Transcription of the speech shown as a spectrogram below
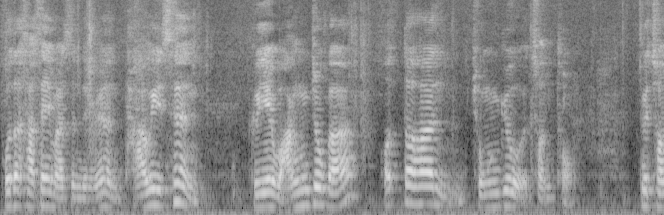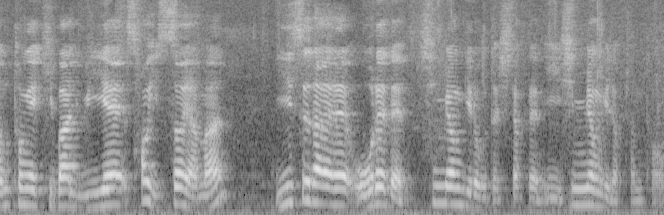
보다 자세히 말씀드리면 다윗은 그의 왕조가 어떠한 종교 전통, 그 전통의 기반 위에 서 있어야만 이스라엘의 오래된 신명기로부터 시작된 이 신명기적 전통,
